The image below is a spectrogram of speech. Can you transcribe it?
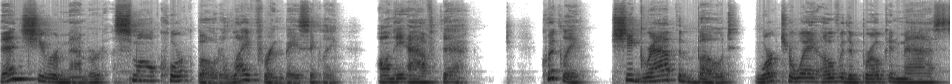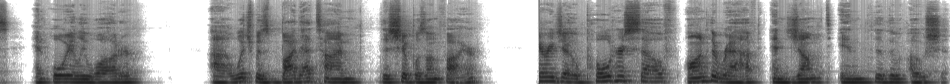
Then she remembered a small cork boat, a life ring basically, on the aft deck. Quickly, she grabbed the boat, worked her way over the broken masts and oily water, uh, which was by that time the ship was on fire. Mary Jo pulled herself onto the raft and jumped into the ocean.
